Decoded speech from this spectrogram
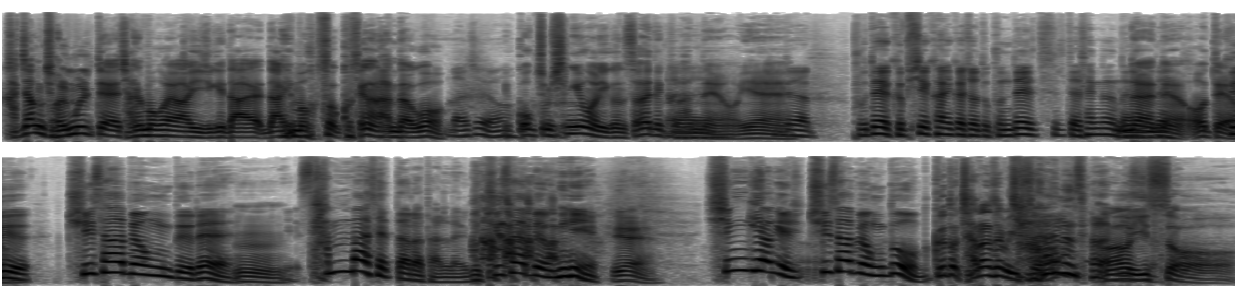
가장 젊을 때 잘 먹어야 이게 나, 나이 먹어서 고생을 한다고 맞아요. 꼭 좀 신경을 이건 써야 될것 네. 같네요. 예. 근데 부대 급식하니까 저도 군대 있을 때 생각나는데 네, 네. 어때요? 그 취사병들의 음. 산맛에 따라 달라요. 그 취사병이 예. 신기하게 취사병도 그것도 잘하는 사람이 있어. 잘하는 사람이 어, 있어요. 있어.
